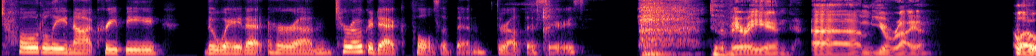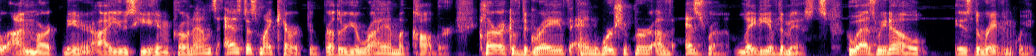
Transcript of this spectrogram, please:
totally not creepy the way that her um, Tarokka deck pulls have been throughout this series. to the very end, um, Uriah. Hello, I'm Mark Meer. I use he, him pronouns, as does my character, Brother Uriah Macabre, cleric of the grave and worshiper of Ezra, Lady of the Mists, who, as we know, is the Raven Queen.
